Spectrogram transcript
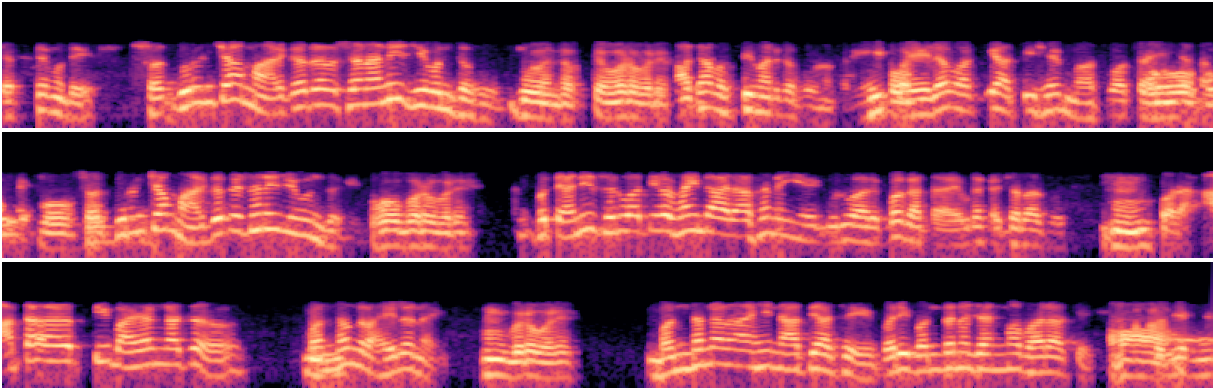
शक्तीमध्ये सद्गुरूंच्या मार्गदर्शनाने जीवन जगू जीवन जगते बरोबर आहे माझा भक्ती मार्ग पूर्ण करे ही हो. पहिलं वाक्य अतिशय महत्वाचं आहे हो. हो. सद्गुरूंच्या मार्गदर्शनाने जीवन जगेल हो बरोबर आहे पण त्यांनी सुरुवातीला सांगितलं असं नाहीये गुरु अरे बघ आता एवढं कशाला असं?" हम्म. पण आता ती बाह्यांगाचं बंधन राहिलं नाही. बरोबर आहे. बंधन नाही नात्याचे बरी बंधन जन्मभराचे हा. म्हणजे.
